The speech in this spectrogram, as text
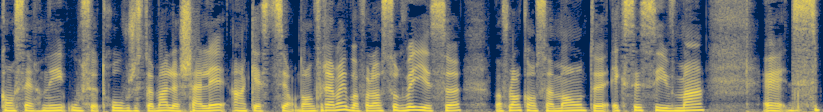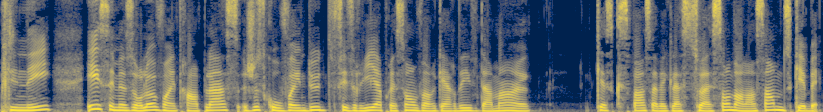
concernée où se trouve justement le chalet en question. Donc vraiment, il va falloir surveiller ça. Il va falloir qu'on se monte excessivement euh, discipliné. Et ces mesures-là vont être en place jusqu'au 22 février. Après ça, on va regarder évidemment euh, qu'est-ce qui se passe avec la situation dans l'ensemble du Québec.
